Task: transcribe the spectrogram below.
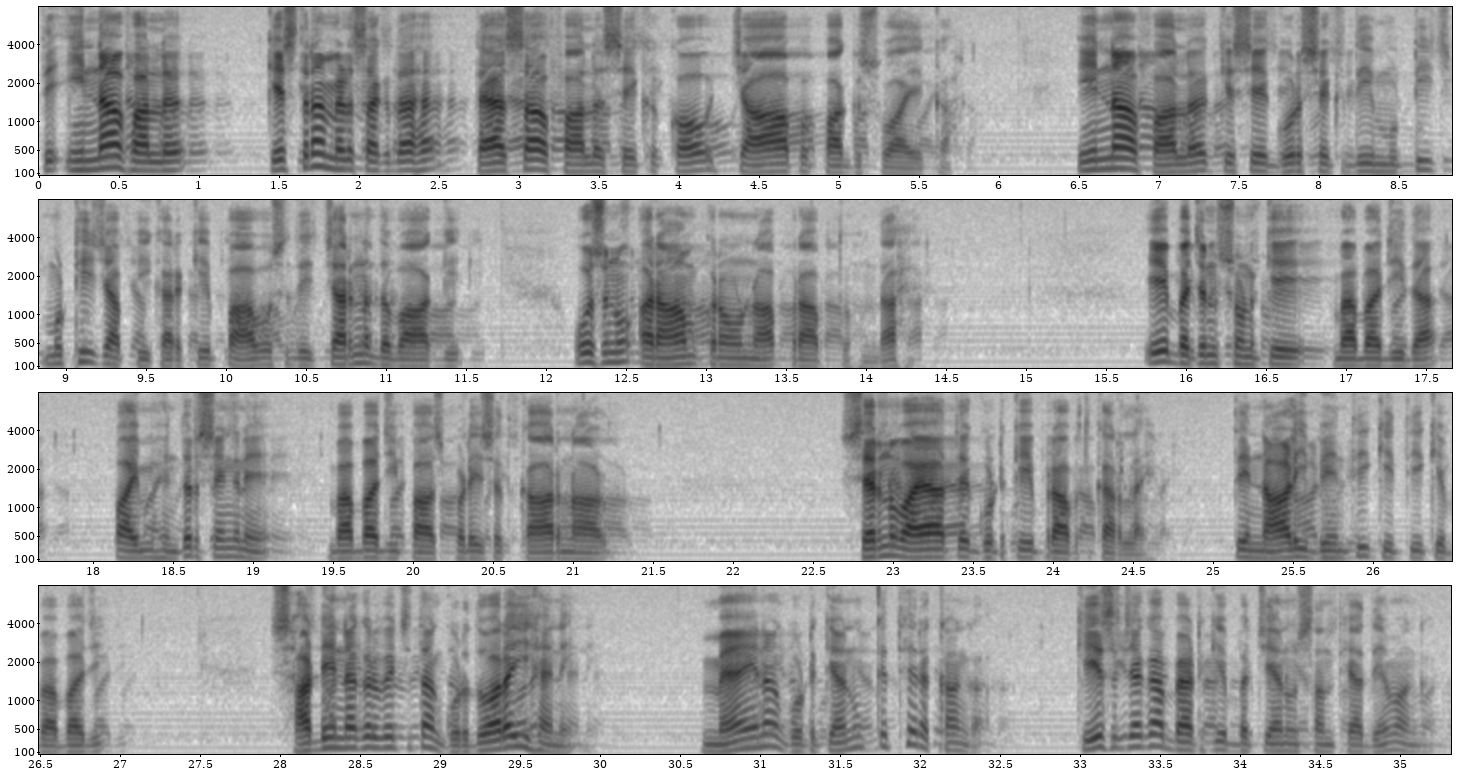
ਤੇ ਇਨਾ ਫਲ ਕਿਸ ਤਰ੍ਹਾਂ ਮਿਲ ਸਕਦਾ ਹੈ? ਤੈਸਾ ਫਲ ਸਿੱਖ ਕੋ ਚਾਪ ਪਗ ਸੁਆਏ ਕਾ ਫਲ ਕਿਸੇ ਗੁਰਸਿੱਖ ਦੀ ਮੁੱਠੀ ਮੁੱਠੀ ਚਾਪੀ ਕਰਕੇ ਭਾਵ ਉਸ ਦੇ ਚਰਨ ਦਬਾ ਕੇ ਉਸ ਨੂੰ ਆਰਾਮ ਕਰਾਉਣ ਨਾਲ ਪ੍ਰਾਪਤ ਹੁੰਦਾ ਹੈ। ਇਹ ਬਚਨ ਸੁਣ ਕੇ ਬਾਬਾ ਜੀ ਦਾ ਭਾਈ ਮਹਿੰਦਰ ਸਿੰਘ ਨੇ ਬਾਬਾ ਜੀ ਪਾਸ ਬੜੇ ਸਤਕਾਰ ਨਾਲ ਸਿਰ ਨਵਾਇਆ ਤੇ ਗੁਟਕੀ ਪ੍ਰਾਪਤ ਕਰ ਲਏ ਤੇ ਨਾਲ ਹੀ ਬੇਨਤੀ ਕੀਤੀ ਕਿ ਬਾਬਾ ਜੀ, ਸਾਡੇ ਨਗਰ ਵਿੱਚ ਤਾਂ ਗੁਰਦੁਆਰਾ ਹੀ ਹੈ ਨਹੀਂ। ਮੈਂ ਇਹਨਾਂ ਗੁਟਕਿਆਂ ਨੂੰ ਕਿੱਥੇ ਰੱਖਾਂਗਾ? ਕਿਸ ਜਗ੍ਹਾ ਬੈਠ ਕੇ ਬੱਚਿਆਂ ਨੂੰ ਸੰਥਿਆ ਦੇਵਾਂਗਾ?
